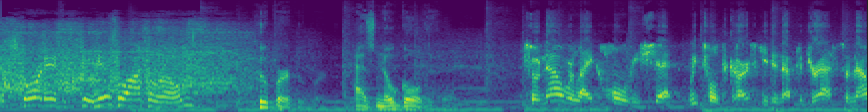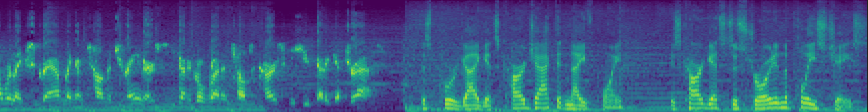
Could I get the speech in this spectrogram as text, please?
escorted to his locker room. Cooper has no goalie. So now we're like, holy shit. We told Tokarski he didn't have to dress. So now we're like scrambling. I'm telling the trainers, you got to go run and tell Tokarski he's got to get dressed. This poor guy gets carjacked at knife point. His car gets destroyed in the police chase.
